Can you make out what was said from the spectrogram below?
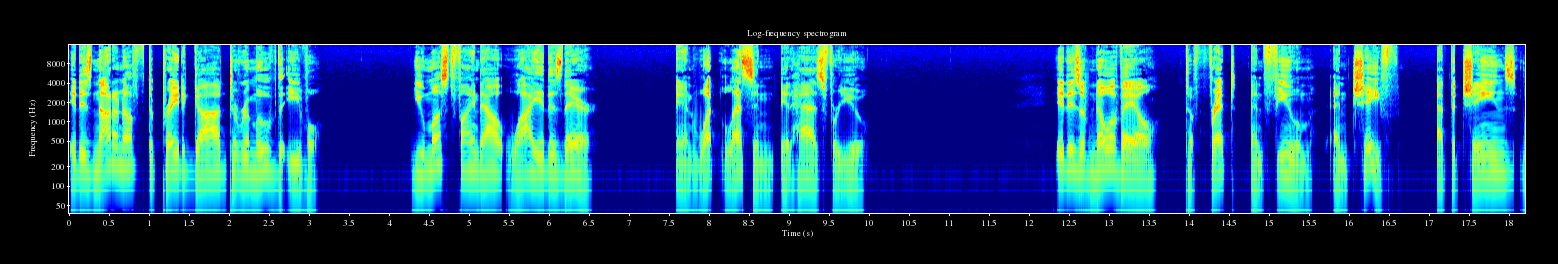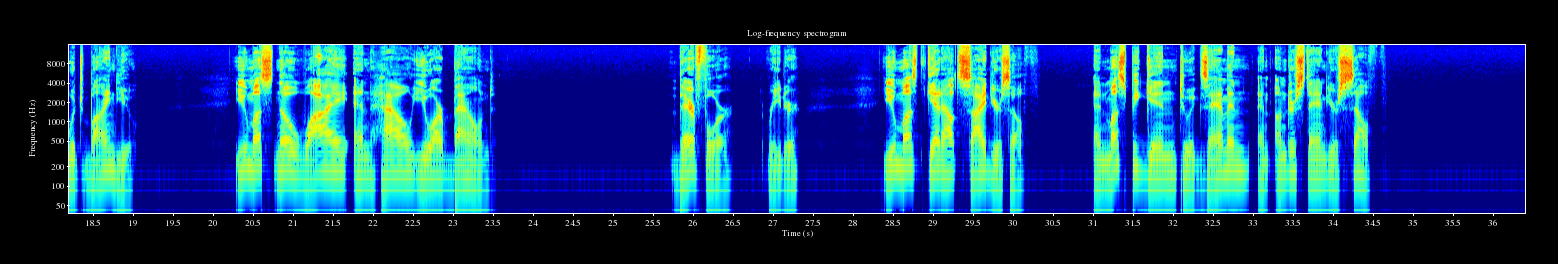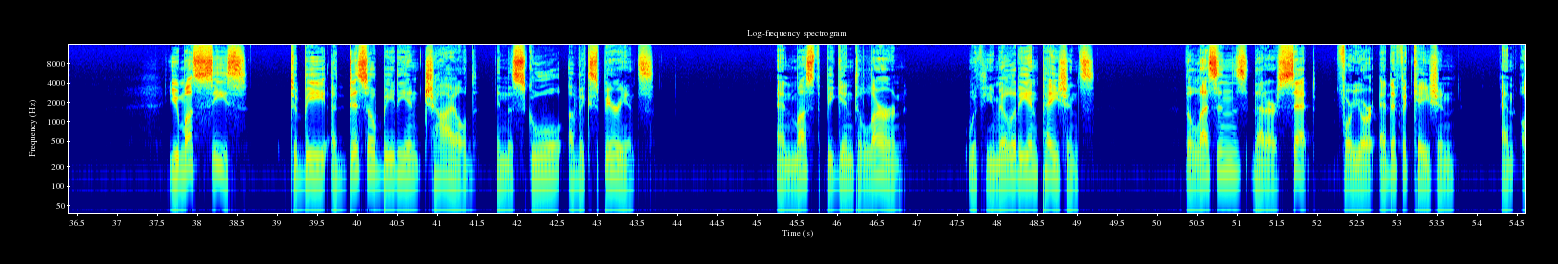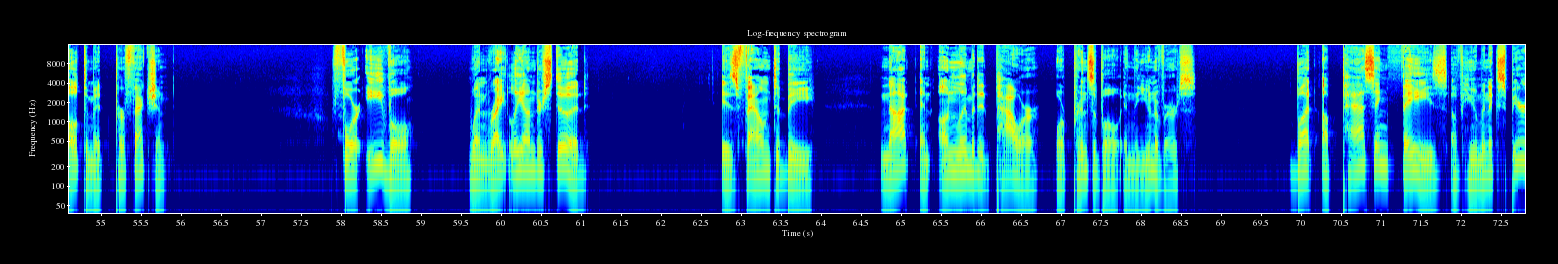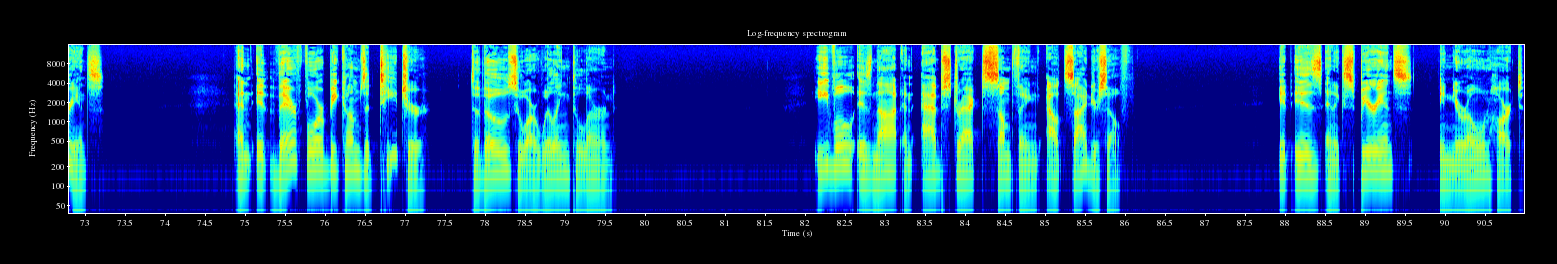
It is not enough to pray to God to remove the evil. You must find out why it is there and what lesson it has for you. It is of no avail to fret and fume and chafe at the chains which bind you. You must know why and how you are bound. Therefore, reader, you must get outside yourself and must begin to examine and understand yourself. You must cease to be a disobedient child in the school of experience and must begin to learn, with humility and patience, the lessons that are set for your edification and ultimate perfection. For evil, when rightly understood, is found to be not an unlimited power or principle in the universe, but a passing phase of human experience. And it therefore becomes a teacher to those who are willing to learn. Evil is not an abstract something outside yourself. It is an experience in your own heart.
